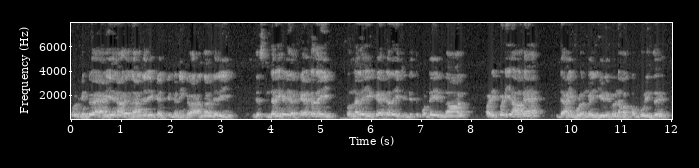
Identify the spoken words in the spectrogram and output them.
சொல்கின்ற அடியனாக இருந்தாலும் சரி கேட்கின்ற நீங்களாக இருந்தாலும் சரி இந்த சிந்தனைகள் இதை கேட்டதை சொன்னதை கேட்டதை சிந்தித்துக் கொண்டே இருந்தால் படிப்படியாக இந்த ஐம்புலன்களின் இழிவு நமக்கும் புரிந்து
